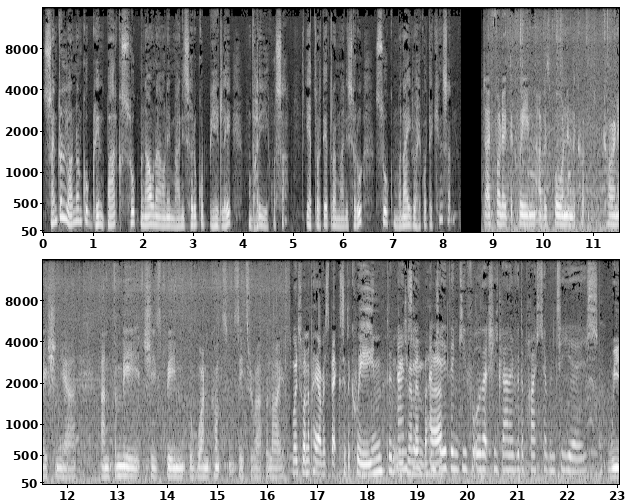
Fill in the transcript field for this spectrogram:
सेन्ट्रल लन्डनको ग्रिन पार्क शोक मनाउन आउने मानिसहरूको भिडले भरिएको छ। यत्र त्यत्र मानिसहरू शोक मनाइरहेको देखिन्छन् I followed the Queen. I was born in the coronation year. And for me, she's been the one constancy throughout the life. I just want to pay our respects to the Queen. Didn't need to remember her. And say thank you for all that she's done over the past 70 years. We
